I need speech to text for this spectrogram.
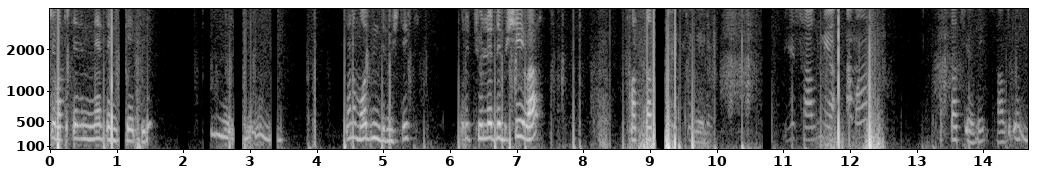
Şu ateşlerin nereden bilmiyorum. Yani mod indirmiştik. Böyle çöllerde bir şey var. Patlatıyor böyle. Bize saldırmıyor ama patlatıyor be. Saldırıyor mu?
